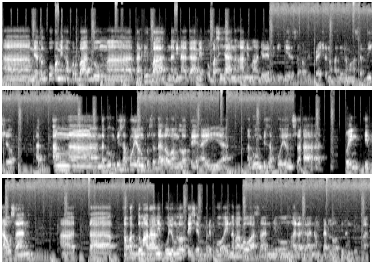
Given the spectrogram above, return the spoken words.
Uh, meron po kaming aprobadong uh, tarifa na ginagamit o basihan ng aming mga genetic engineers sa pagpipresyo ng kanilang mga serbisyo. At ang uh, nag-uumpisa po yon sa dalawang lote ay uh, nag-uumpisa po yon sa 20,000 at uh, kapag dumarami po yung lote, siyempre po ay nababawasan yung halaga ng per lote ng lupa.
